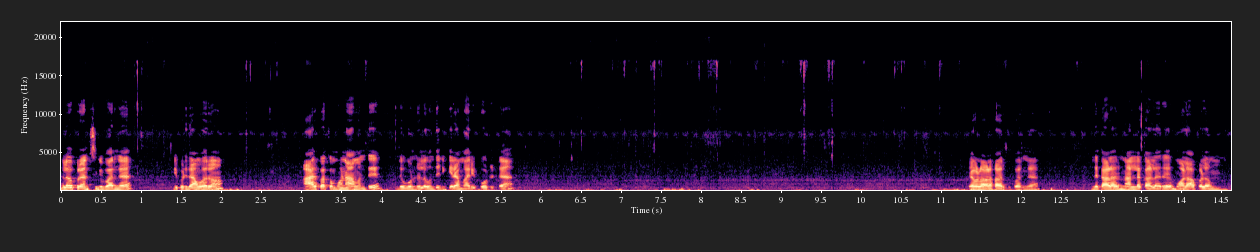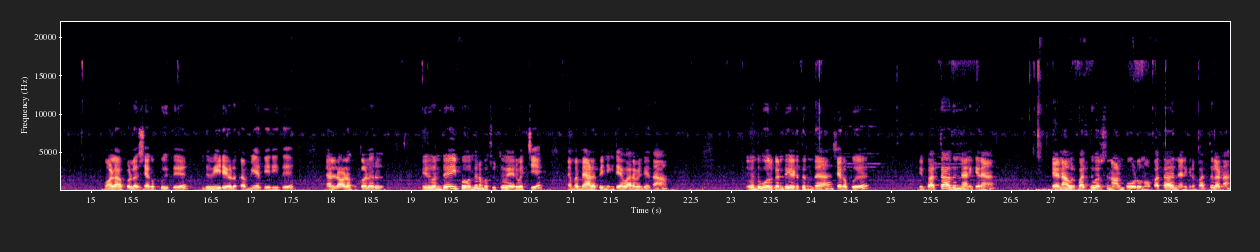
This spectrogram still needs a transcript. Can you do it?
ஹலோ ஃப்ரெண்ட்ஸ் இங்கே பாருங்கள் இப்படி தான் வரும். ஆறு பக்கமும் நான் வந்து இந்த ஒன்றில் வந்து நிற்கிற மாதிரி போட்டுட்டேன். எவ்வளோ அழகாக இருக்குது பாருங்கள் இந்த கலர் நல்ல கலரு மொளாப்பழம் மொளாப்பழம் சிகப்பு இது. இந்த வீடியோவில் கம்மியாக தெரியுது. நல்ல அழகு கலரு இது வந்து இப்போ வந்து நம்ம சுத்து வயர் வச்சு நம்ம மேலே பின்னிக்கிட்டே வர வேண்டியதான் இது வந்து ஒரு கண்டு எடுத்திருந்தேன் சிகப்பு. இது பத்தாதுன்னு நினைக்கிறேன். ஏன்னா ஒரு பத்து வருஷம் நானும் போடணும். பத்தாதுன்னு நினைக்கிறேன். பத்தலைன்னா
